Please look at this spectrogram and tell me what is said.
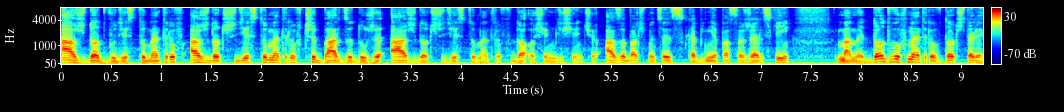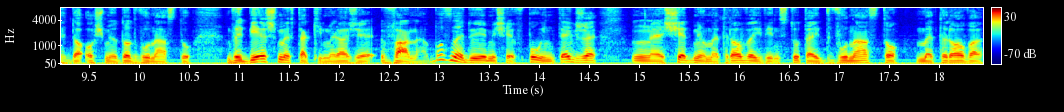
aż do 20 metrów, aż do 30 metrów, czy bardzo duży, aż do 30 metrów, do 80. A zobaczmy, co jest w kabinie pasażerskiej. Mamy do 2 metrów, do 4, do 8, do 12. Wybierzmy w takim razie vana, bo znajdujemy się w półintegrze 7-metrowej, więc tutaj 12-metrowa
